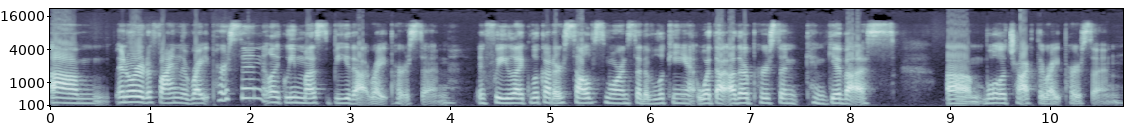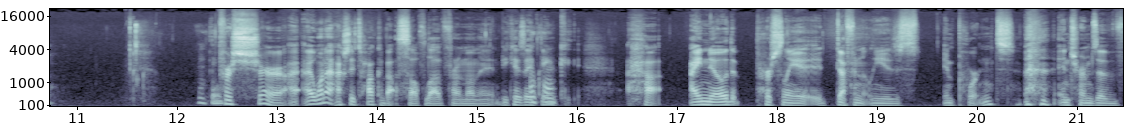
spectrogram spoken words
um, in order to find the right person, like we must be that right person. If we like look at ourselves more instead of looking at what that other person can give us, um, we'll attract the right person. For sure. I, I want to actually talk about self love for a moment because I okay. think how, I know that personally it definitely is important in terms of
